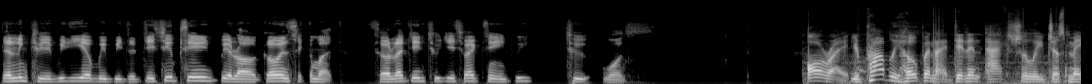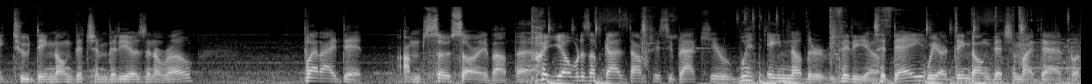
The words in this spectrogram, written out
The link to the video will be the description below. Go and check them out. So let's into this vaccine in 3, 2, 1. Alright, you're probably hoping I didn't actually just make two Ding Dong Ditching videos in a row, but I did. I'm so sorry about that. But yo, what is up guys? Dom Tracy back here with another video. Today, we are Ding Dong Ditching my dad, but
